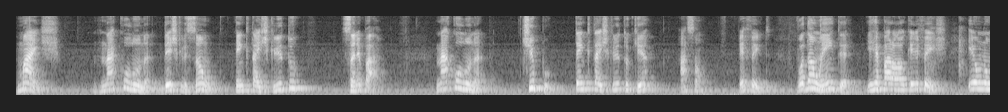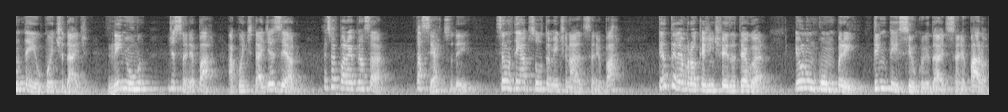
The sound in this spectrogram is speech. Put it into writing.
Mas na coluna descrição tem que estar tá escrito Sanepar. Na coluna tipo tem que estar tá escrito o quê? Ação. Perfeito. Vou dar um Enter e repara lá o que ele fez. Eu não tenho quantidade nenhuma de Sanepar. A quantidade é zero. Aí você vai parar e pensar, tá certo isso daí? Você não tem absolutamente nada de Sanepar? Tenta lembrar o que a gente fez até agora. Eu não comprei 35 unidades de Sanepar, ó.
